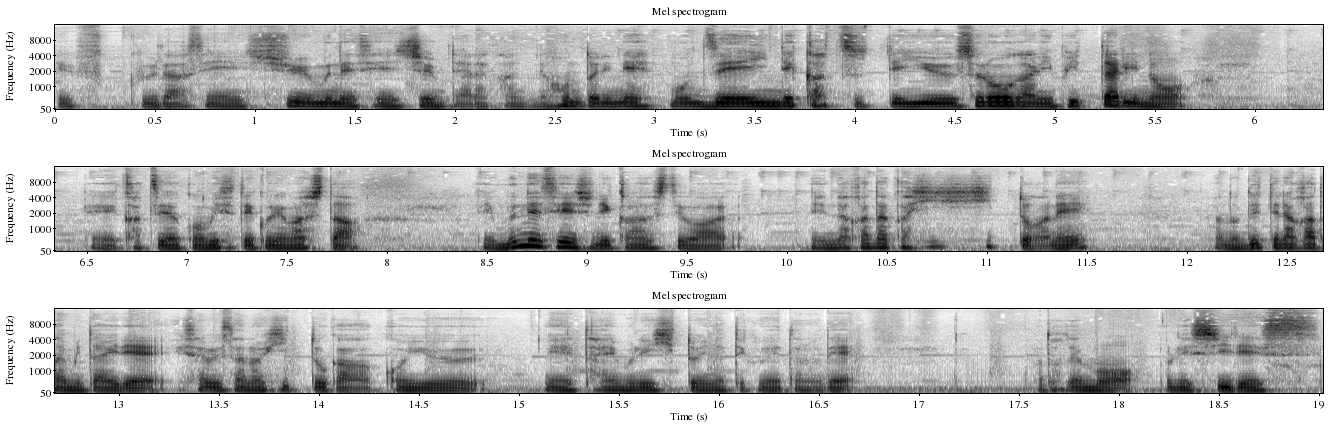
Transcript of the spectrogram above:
で福田選手宗選手みたいな感じで本当にねもう全員で勝つっていうスローガンにぴったりの、えー、活躍を見せてくれましたで宗選手に関しては、ね、なかなかヒットがねあの出てなかったみたいで久々のヒットがこういう、ね、タイムリーヒットになってくれたのでとても嬉しいです。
